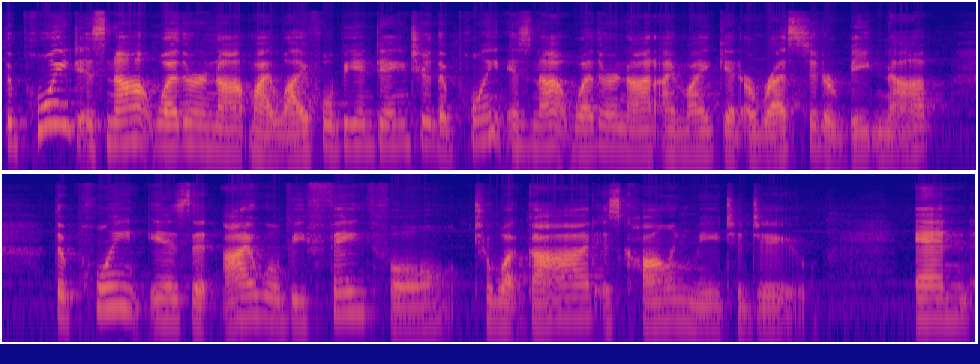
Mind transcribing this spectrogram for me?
The point is not whether or not my life will be in danger. The point is not whether or not I might get arrested or beaten up. The point is that I will be faithful to what God is calling me to do. And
